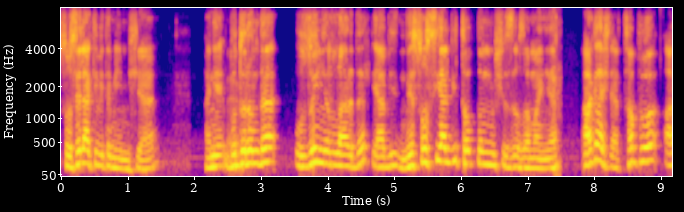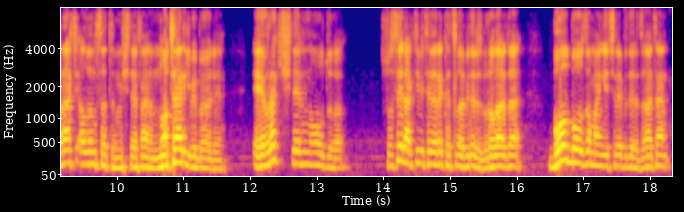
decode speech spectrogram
sosyal aktivite miymiş ya? Hani bu Evet. durumda uzun yıllardır ya biz ne sosyal bir toplummuşuz o zaman ya. Arkadaşlar tapu araç alım satım işte efendim noter gibi böyle evrak işlerinin olduğu sosyal aktivitelere katılabiliriz. Buralarda bol bol zaman geçirebiliriz. Zaten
